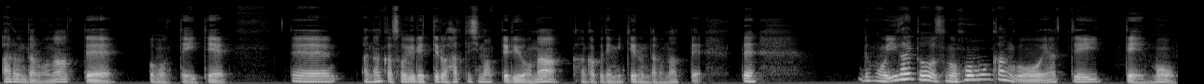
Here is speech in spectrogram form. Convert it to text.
あるんだろうなって思っていて。であなんかそういうレッテルを貼ってしまってるような感覚で見てるんだろうなって。ででも意外とその訪問看護をやっていっても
